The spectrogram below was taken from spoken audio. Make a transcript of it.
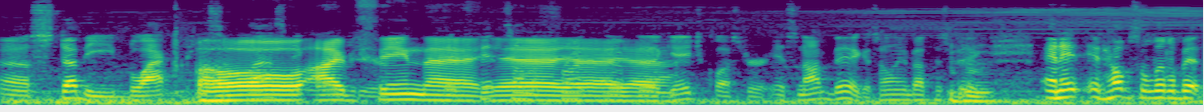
uh, stubby black piece Oh, of plastic. right I've here seen that that. fits Yeah, on the front yeah, of yeah. The gauge cluster. It's not big. It's only about this big, and it, it helps a little bit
